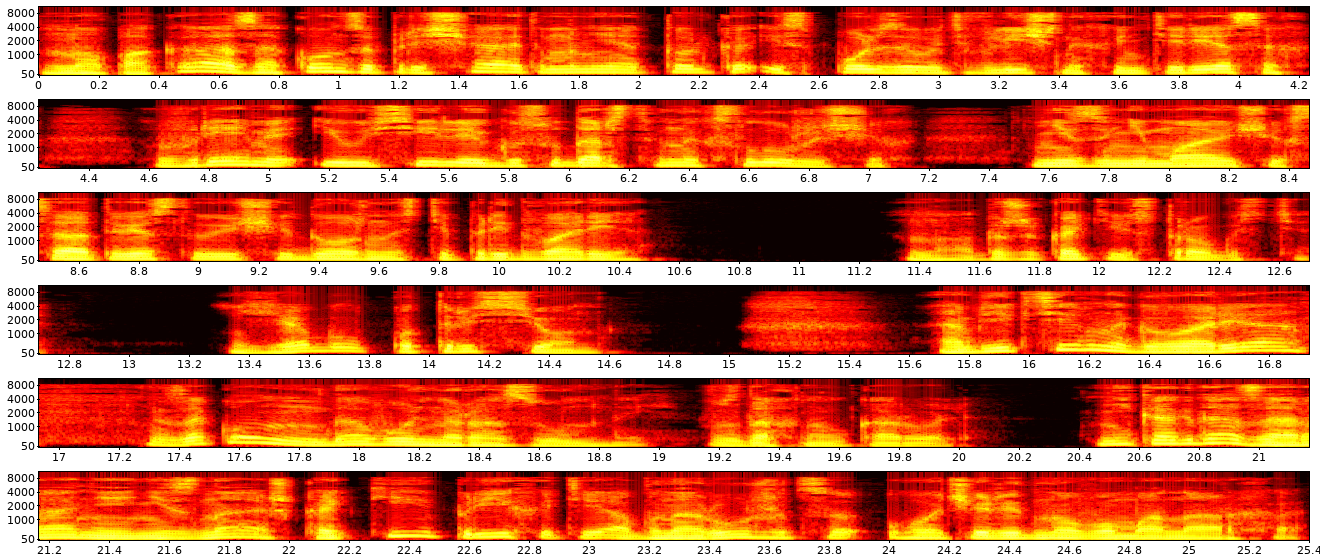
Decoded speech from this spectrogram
Но пока закон запрещает мне только использовать в личных интересах время и усилия государственных служащих, не занимающих соответствующей должности при дворе. Надо же, какие строгости. Я был потрясен. Объективно говоря, закон довольно разумный, вздохнул король. Никогда заранее не знаешь, какие прихоти обнаружатся у очередного монарха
